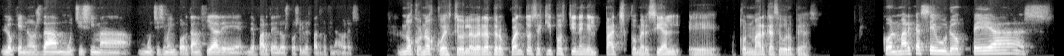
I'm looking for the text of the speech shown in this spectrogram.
lo que nos da muchísima, muchísima importancia de, parte de los posibles patrocinadores. No conozco esto, la verdad, pero ¿cuántos equipos tienen el patch comercial eh, con marcas europeas? Con marcas europeas,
